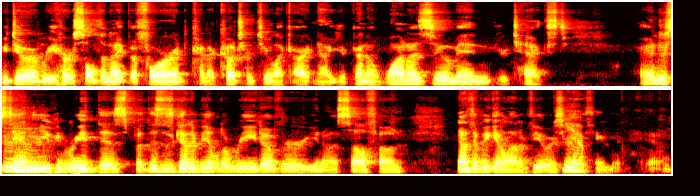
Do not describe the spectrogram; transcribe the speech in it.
we do a rehearsal the night before and kind of coach them through like, all right, now you're going to want to zoom in your text. I understand Mhm. that you can read this, but this has got to be able to read over, you know, a cell phone. Not that we get a lot of viewers or Yeah. anything, but you know,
